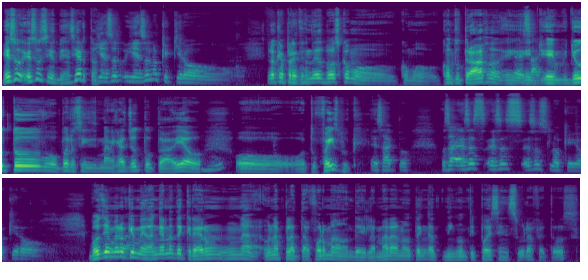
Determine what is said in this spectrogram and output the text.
Eso, eso sí es bien cierto. Y eso, y eso es lo que quiero Lo que pretendes vos como, como con tu trabajo en, en- YouTube, o bueno, si manejas YouTube todavía, o, o, o tu Facebook. Exacto. O sea, eso es, eso es, eso es lo que yo quiero. Vos ya mero que me dan ganas de crear un- una, una plataforma donde la Mara no tenga ningún tipo de censura, fetos.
